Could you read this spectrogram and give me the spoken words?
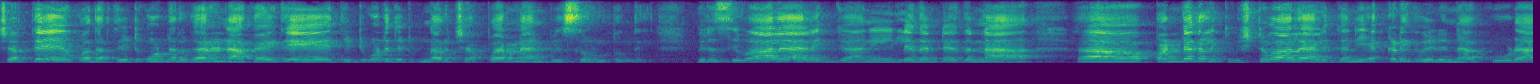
చెప్తే కొందరు తిట్టుకుంటారు కానీ నాకైతే తిట్టుకుంటే తిట్టుకున్నారు చెప్పారని అనిపిస్తూ ఉంటుంది. మీరు శివాలయాలకు కానీ లేదంటే ఏదన్నా పండగలకి విష్ణువాలయాలకు కానీ ఎక్కడికి వెళ్ళినా కూడా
